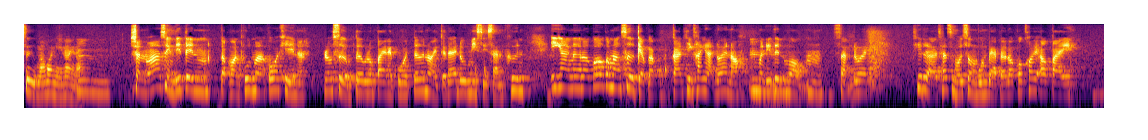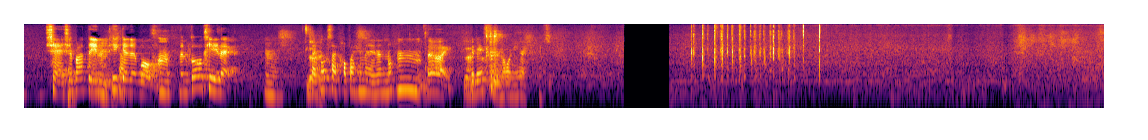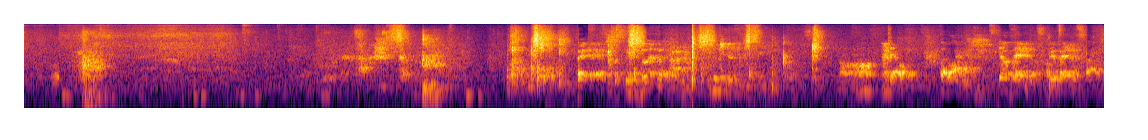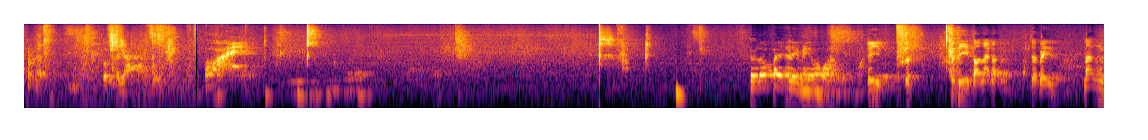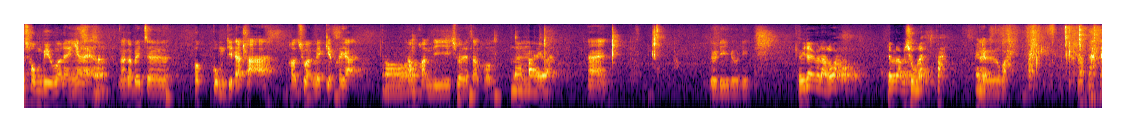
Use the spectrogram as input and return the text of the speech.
สื่อมากกว่านี้หน่อยเนาะอืม ฉันว่าสิ่งที่เต้นกับหม่อนพูดมาก็โอเคนะ เราเสริมเติมลงไปในโปสเตอร์หน่อยจะได้ดูมีสีสันขึ้น อีกอย่างหนึ่งเราก็กำลังสื่อเกี่ยวกับการทิ้งขยะด้วยเนาะอืมเหมือนที่เต้นบอกอืมสัตว์ด้วย ที่เหลือถ้าสมมติสมบูรณ์แบบแล้วเราก็ค่อยเอาไป แชร์ใช่ป่ะเต้นที่แกจะบอก อืมมันก็โอเคแหละ อืมใส่พวกสัตว์เข้าไปให้มันในนั่นเนาะอืมได้ จะได้สื่อมากกว่านี้หน่อยเดี๋ยวอะไรวะกาแฟเดี๋ยวแฟไปรถขยะโอ้ย เออ แล้วไปทะเลเป็นไงบ้างวะเฮ้ยก็ก็ดีตอนแรกก็จะไปนั่งชมวิวอะไรเงี้ยแหละ อ่า แล้วก็ไปเจอพวกกลุ่มจิตอาสาเขาชวนไปเก็บขยะอ๋อทำความดีช่วยเหลือสังคมน่าไปว่ะใช่ดูดีดูดีเฮ้ยได้เวลาแล้วว่ะได้เวลาประชุมแล้วไปไปเอเลยอว่ะไปไปไป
